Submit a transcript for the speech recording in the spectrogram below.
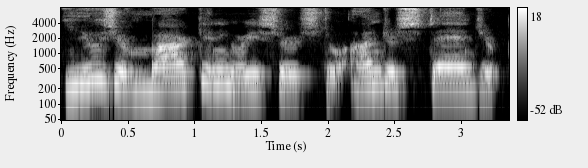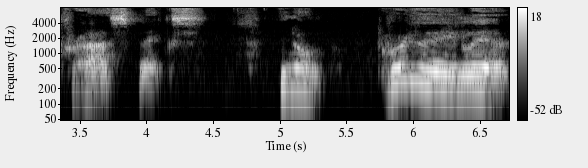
Use your marketing research to understand your prospects. You know, where do they live?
